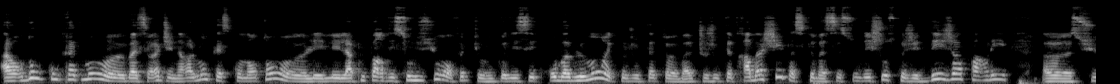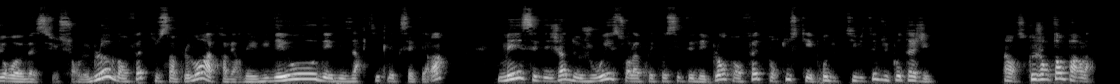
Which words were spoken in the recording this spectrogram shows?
Alors donc concrètement, euh, bah, c'est vrai que généralement, qu'est-ce qu'on entend euh, les, La plupart des solutions en fait que vous connaissez probablement et que je vais peut-être euh, que je peut-être rabâcher parce que bah, ce sont des choses que j'ai déjà parlé sur, bah, sur le blog en fait, tout simplement à travers des vidéos, des articles, etc. Mais c'est déjà de jouer sur la précocité des plantes en fait pour tout ce qui est productivité du potager. Alors ce que j'entends par là,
